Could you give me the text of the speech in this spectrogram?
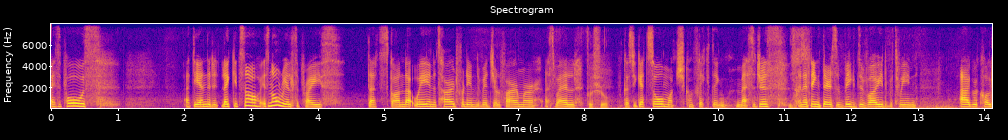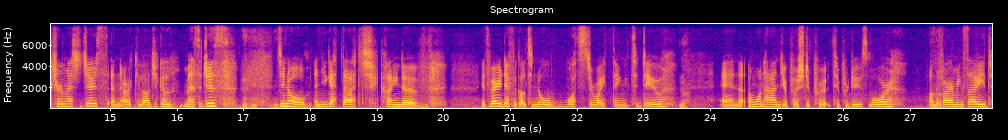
I suppose at the end of it, like it's no it's no real surprise that's gone that way, and it's hard for the individual farmer as well For sure. because you get so much conflicting messages and i think there's a big divide between agricultural messages and archaeological messages Mm-hmm. do you know and you get that kind of it's very difficult to know what's the right thing to do Yeah. and on one hand you're pushed to, pr- to produce more on the farming side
